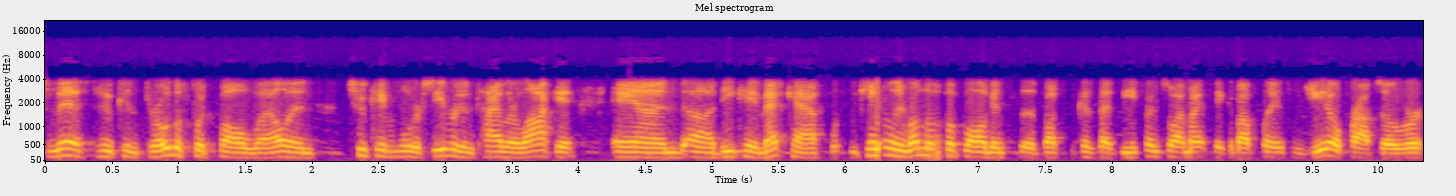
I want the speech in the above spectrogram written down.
Smith, who can throw the football well, and two capable receivers in Tyler Lockett and uh, DK Metcalf. We can't really run the football against the Bucs because of that defense, so I might think about playing some Geno props over.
